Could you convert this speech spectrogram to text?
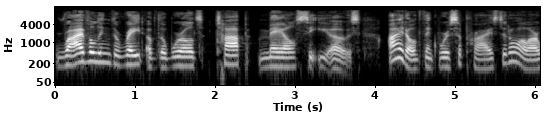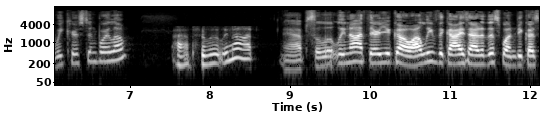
rivaling the rate of the world's top male CEOs. I don't think we're surprised at all, are we, Kirsten Boileau? Absolutely not. Absolutely not. There you go. I'll leave the guys out of this one because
